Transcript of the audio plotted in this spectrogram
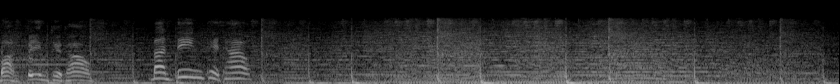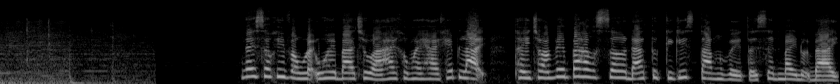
Bản tin thể thao Bản tin thể thao Ngay sau khi vòng loại U23 châu Á 2022 khép lại, thầy trò viên Park Hang-seo đã từ Kyrgyzstan về tới sân bay nội bài.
